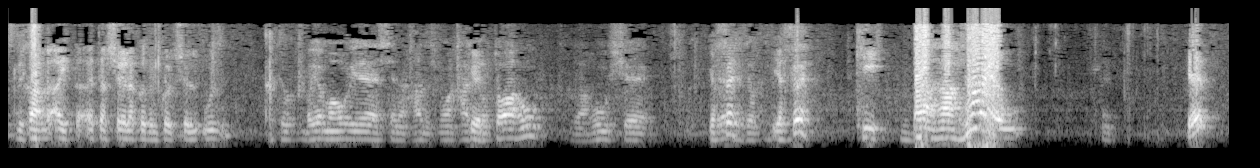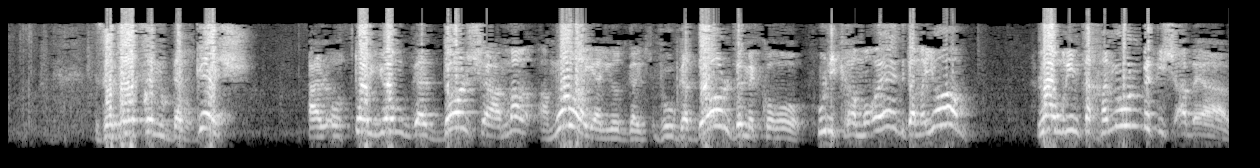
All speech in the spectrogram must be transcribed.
סליחה, הייתה שאלה קודם כל של עוז. כתוב, ביום ההוא יהיה השם אחד ושמו אחד, כן. אותו ההוא, וההוא ש... יפה, יפה. כי בההוא ההוא, כן? זה בעצם דגש על אותו יום גדול שאמר, אמור היה להיות גדול, והוא גדול במקורו, הוא נקרא מועד גם היום. לא אומרים תחנון בתשעה באב.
